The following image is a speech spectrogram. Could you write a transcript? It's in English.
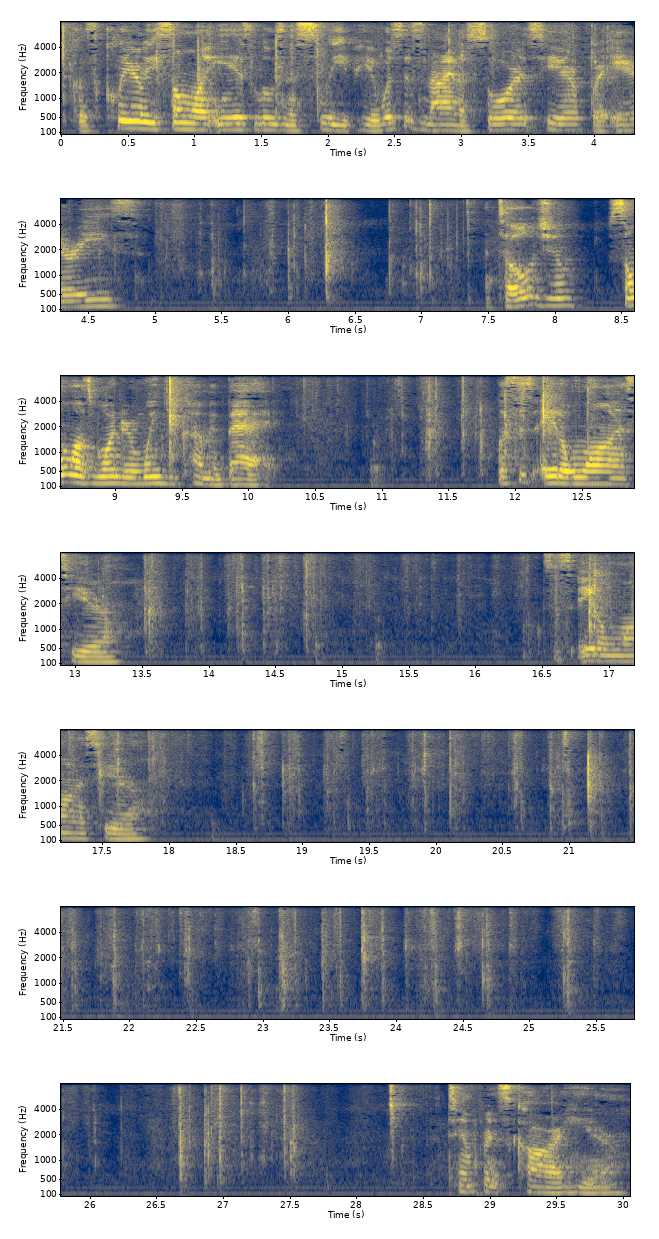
Because clearly someone is losing sleep here. What's this nine of swords here for aries Told you. Someone's wondering when you coming back. What's this Eight of Wands here? What's this Eight of Wands here? Temperance card here.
